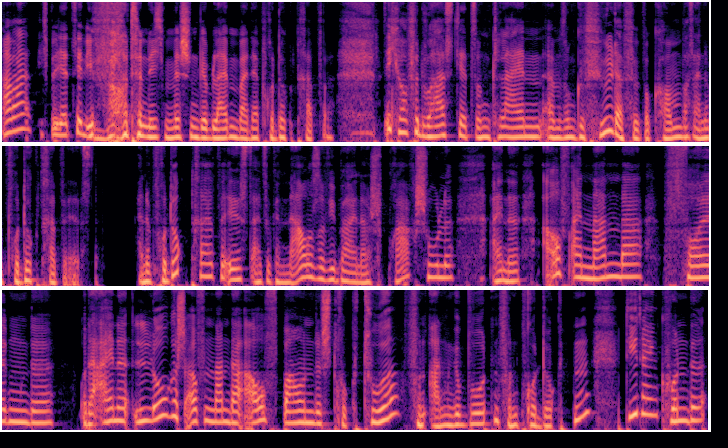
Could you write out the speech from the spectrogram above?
Aber ich will jetzt hier die Worte nicht mischen, wir bleiben bei der Produkttreppe. Ich hoffe, du hast jetzt so einen kleinen, ähm, so ein Gefühl dafür bekommen, was eine Produkttreppe ist. Eine Produkttreppe ist also genauso wie bei einer Sprachschule eine aufeinander folgende oder eine logisch aufeinander aufbauende Struktur von Angeboten, von Produkten, die dein Kunde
